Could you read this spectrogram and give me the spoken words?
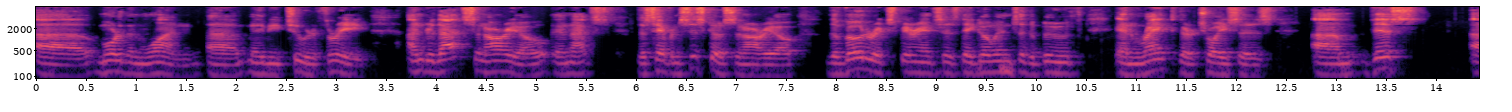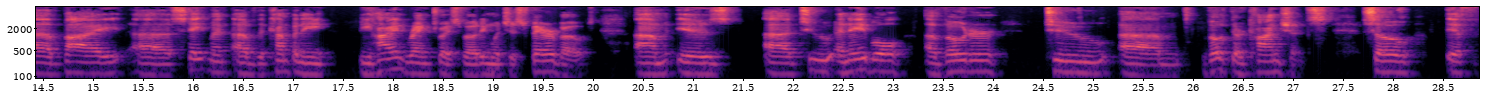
uh, more than one, uh, maybe two or three. Under that scenario, and that's the San Francisco scenario, the voter experiences, they go into the booth and rank their choices. Um, this, uh, by uh, statement of the company behind ranked choice voting, which is Fair FairVote, um, is uh, to enable a voter to um, vote their conscience. So if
